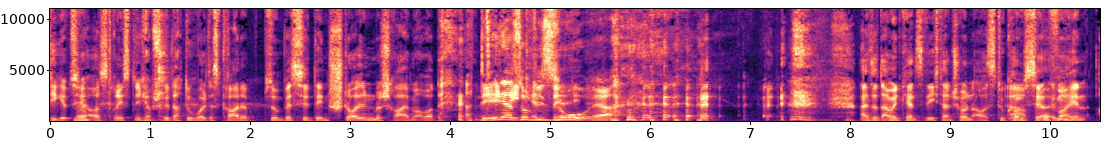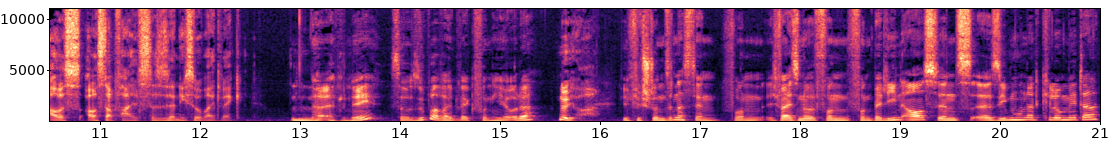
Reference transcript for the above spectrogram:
Die gibt's hier aus Dresden. Ich habe schon gedacht, du wolltest gerade so ein bisschen den Stollen beschreiben, aber Den, ja kennst du sowieso, ja. Also damit kennst du dich dann schon aus. Du kommst ja, Profi. immerhin aus, aus der Pfalz. Das ist ja nicht so weit weg. Na, nee, so super weit weg von hier, oder? Naja. Wie viele Stunden sind das denn? Von, ich weiß nur, von, von Berlin aus sind es äh, 700 Kilometer.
